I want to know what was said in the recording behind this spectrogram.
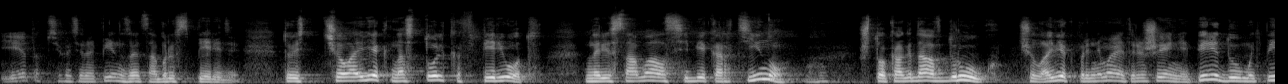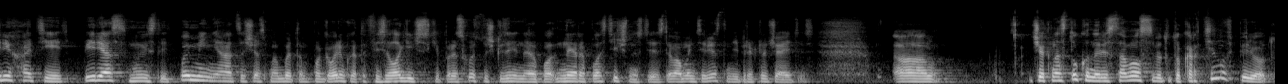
И это в психотерапии называется обрыв спереди. То есть человек настолько вперед нарисовал себе картину, что когда вдруг человек принимает решение передумать, перехотеть, переосмыслить, поменяться, сейчас мы об этом поговорим, как это физиологически происходит с точки зрения нейропластичности. Если вам интересно, не переключайтесь. А, человек настолько нарисовал себе эту картину вперед,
